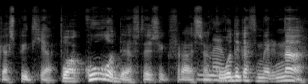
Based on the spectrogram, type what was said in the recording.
10 σπίτια που ακούγονται αυτές οι εκφράσεις, ναι. ακούγονται καθημερινά.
